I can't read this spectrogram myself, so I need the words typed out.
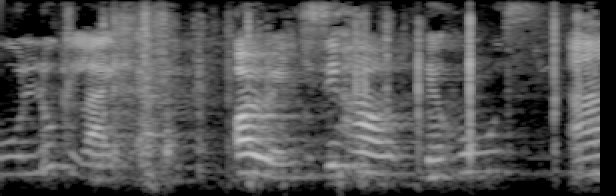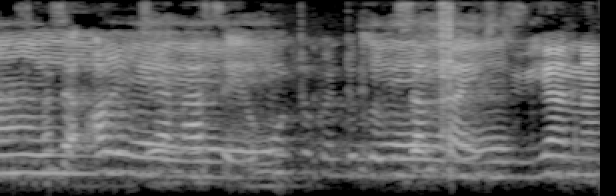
will look like um, orange. You see how the holes Ah, orange? Yeah, oh. Sometimes you yana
